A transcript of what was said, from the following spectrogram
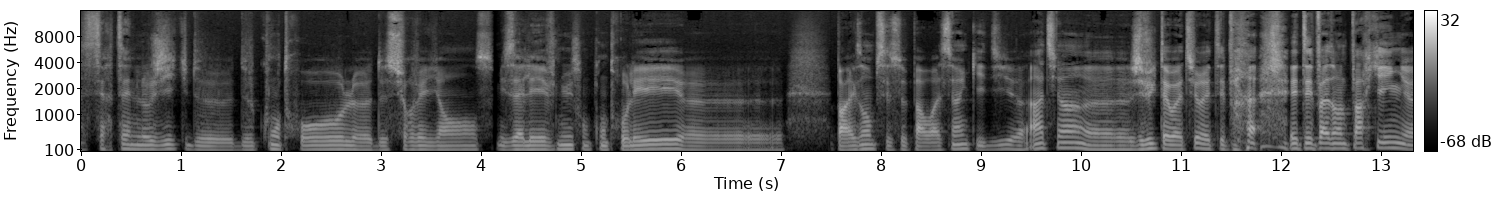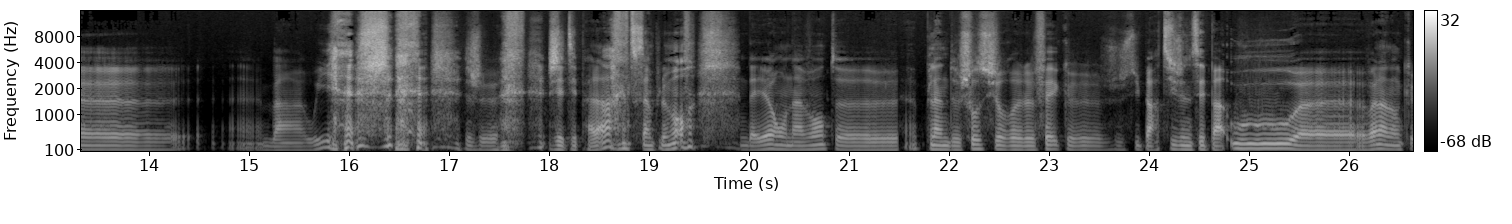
certaines logiques de, de, contrôle, de surveillance. Mes allées et venues sont contrôlées. Euh, par exemple, c'est ce paroissien qui dit ah tiens, j'ai vu que ta voiture était pas était pas dans le parking. Euh, ben oui, je j'étais pas là tout simplement. D'ailleurs, on invente euh, plein de choses sur le fait que je suis parti, je ne sais pas où. Euh, voilà, donc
